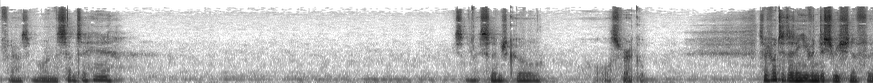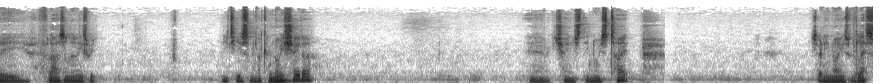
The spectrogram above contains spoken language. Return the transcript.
flowers are more in the center here. Something like cylindrical or spherical. So if we wanted an even distribution of the flowers and lilies, we need to use something like a noise shader. And we can change the noise type. So any noise with less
